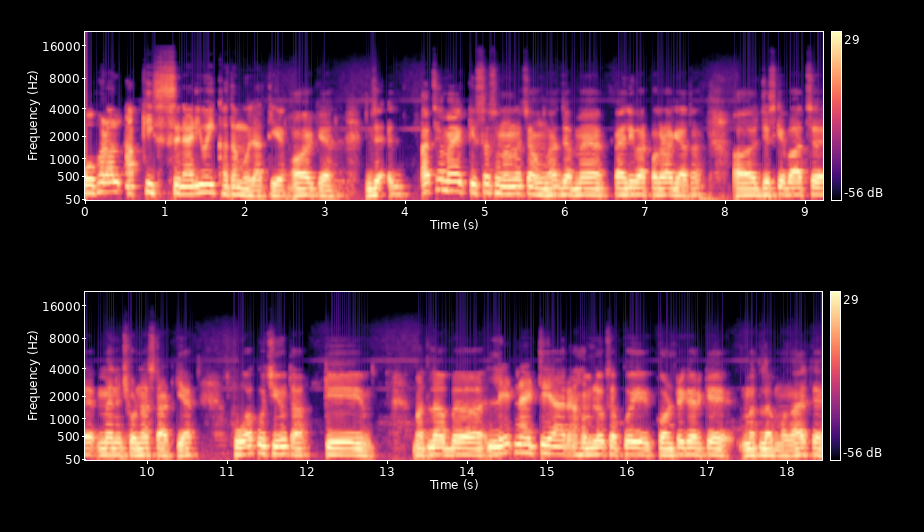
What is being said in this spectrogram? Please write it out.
ओवरऑल आपकी सिनेरियो ही खत्म हो जाती है। और क्या? ज- अच्छा मैं एक किस्सा सुनाना चाहूँगा। जब मैं पहली बार पकड़ा गया था और जिसके बाद से मैंने छोड़ना स्टार्ट किया हुआ कुछ यूँ था कि मतलब लेट नाइट थी यार, हम लोग सब कोई कॉन्ट्री करके मतलब मंगाए थे।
